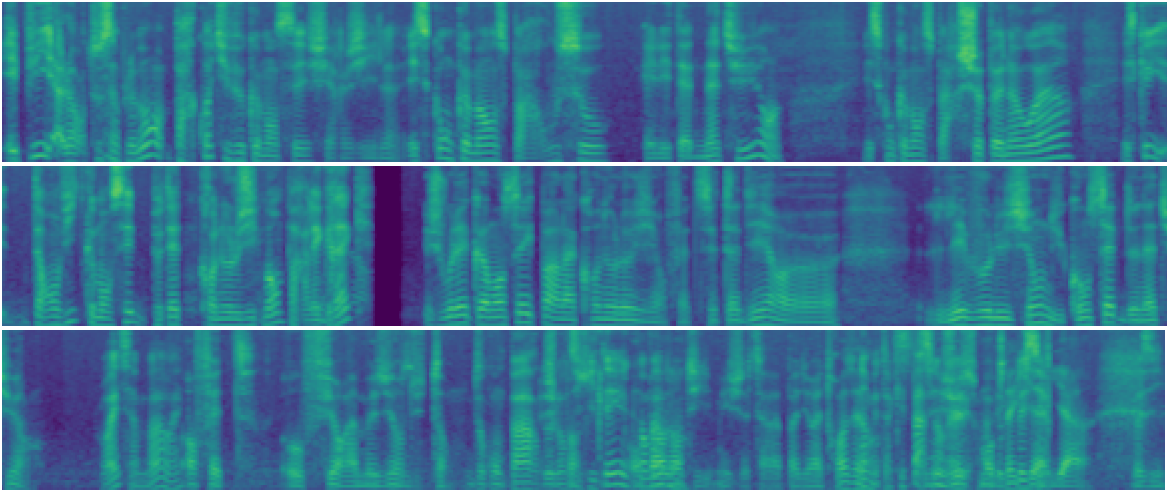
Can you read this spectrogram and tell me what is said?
Et puis, alors, tout simplement, par quoi tu veux commencer, cher Gilles? Est-ce qu'on commence par Rousseau et l'état de nature? Est-ce qu'on commence par Schopenhauer? Est-ce que tu as envie de commencer peut-être chronologiquement par les Grecs? Je voulais commencer par la chronologie en fait, c'est-à-dire euh, l'évolution du concept de nature. Oui, ça me va, ouais. En fait, au fur et à mesure du temps. Donc on part de l'Antiquité quand on part de l'Antiquité, mais ça va pas durer trois heures. Non, mais t'inquiète pas. C'est juste montrer qu'il y a... Vas-y.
